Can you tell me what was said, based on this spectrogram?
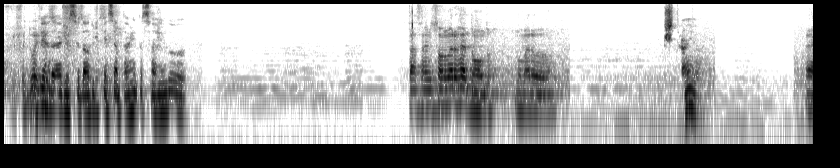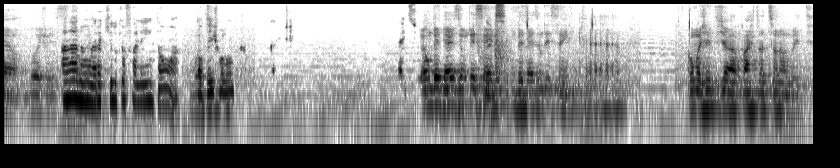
foi foi É duas vezes. verdade, esse dado de percentagem tá saindo. Tá saindo só número redondo. Número. estranho. É, ó, duas vezes. Ah, não, era aquilo que eu falei então, ó. Talvez rolando. É isso. É um D10 e um D100, Deve né? ser. Um D10 e um D100. Como a gente já faz tradicionalmente.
